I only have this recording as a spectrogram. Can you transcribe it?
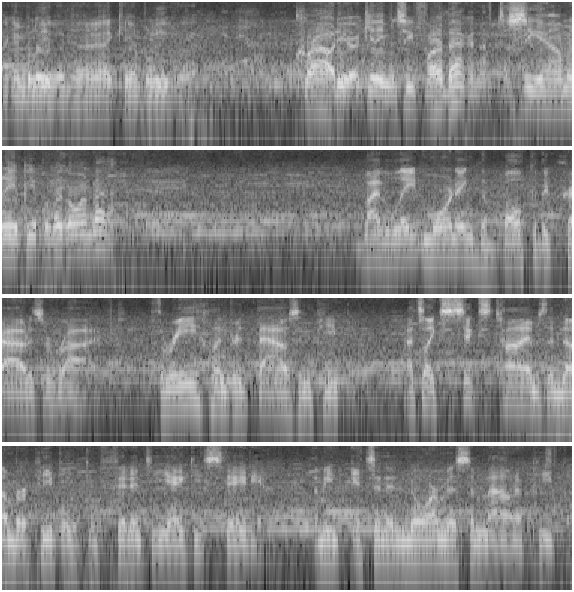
I can believe it, man. I can't believe a crowd here. I can't even see far back enough to see how many people are going back. By the late morning, the bulk of the crowd has arrived 300,000 people. That's like six times the number of people who can fit into Yankee Stadium. I mean, it's an enormous amount of people.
